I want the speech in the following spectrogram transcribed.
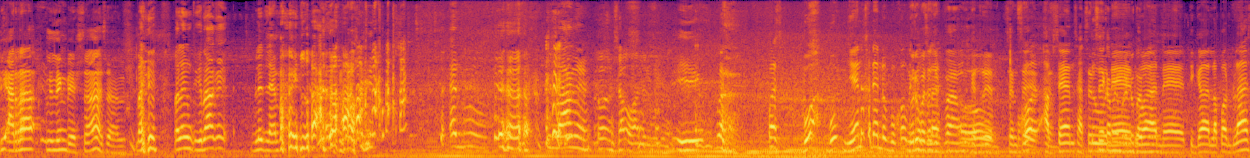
di arah keliling desa asal Paling paling viral kayak beli lempang hilang. Aduh. Hilang ya. Oh, insya Allah ada. Iya, pas bu bu nyen kan ada buka Guru bahasa Jepang, Bu Catherine. Sensei. Pokok absen satu Sensei ne dua ne tiga delapan belas.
